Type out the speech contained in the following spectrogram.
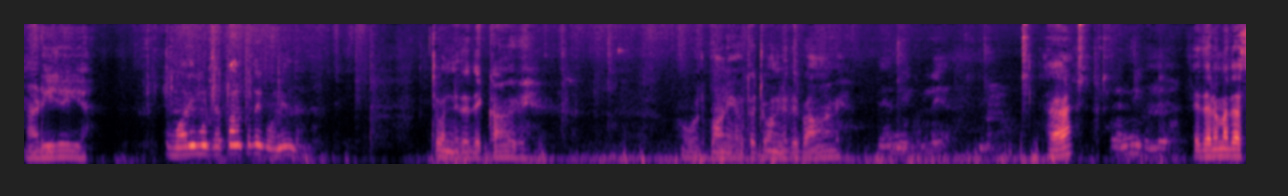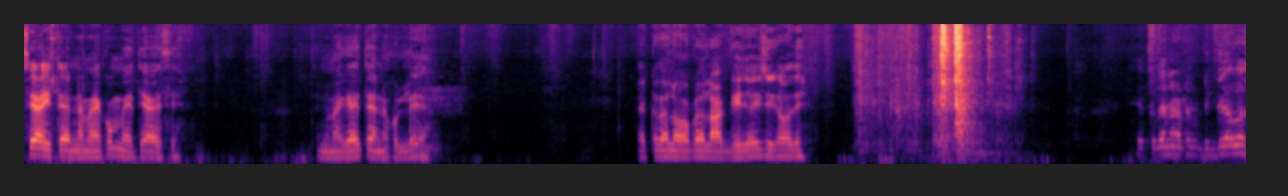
ਮਾੜੀ ਜਿਹੀ ਆ। ਮਾੜੀ ਮੋਟੀ ਕਣਕ ਤੇ ਕੋਈ ਨਹੀਂ ਹੁੰਦਾ। ਝੋਨੇ ਤੇ ਦੇਖਾਂਗੇ ਵੀ ਹੋਰ ਪਾਣੀ ਹੋ ਤਾਂ ਝੋਨੇ ਤੇ ਪਾਵਾਂਗੇ। ਤਿੰਨ ਖੁੱਲੇ ਹੈ? ਖੁੱਲੇ ਇਧਰ ਮੈਂ ਦੱਸਿਆ ਸੀ ਤਿੰਨ ਮੈਂ ਘੁੰਮੇ ਤੇ ਆਏ ਸੀ। ਤਿੰਨ ਮੈਂ ਗਿਆ ਸੀ ਤਿੰਨ ਖੁੱਲੇ ਆ। ਇੱਕ ਦਾ ਲੋਕ ਲਾਗੇ ਹੀ ਸੀਗਾ ਉਹਦੇ। ਇੱਕ ਦਾ ਨਾਟ ਡਿੱਗਿਆ ਵਾ।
